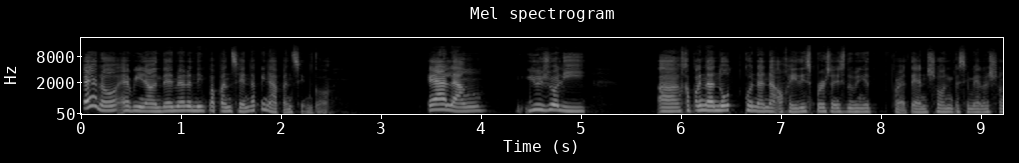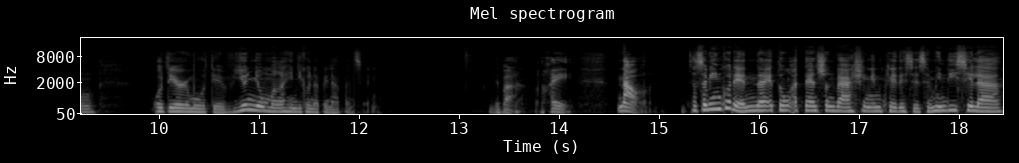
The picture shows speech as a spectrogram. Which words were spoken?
Pero every now and then, meron ding papansin na pinapansin ko. Kaya lang, usually, uh, kapag na-note ko na na, okay, this person is doing it for attention kasi meron siyang ulterior motive, yun yung mga hindi ko na pinapansin. Di ba? Okay. Now, sasabihin ko rin na itong attention bashing and criticism, hindi sila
